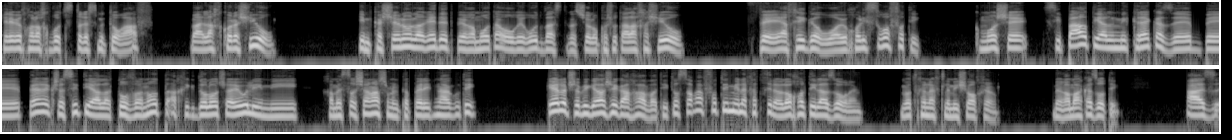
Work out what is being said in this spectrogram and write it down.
כלב יכול לחוות סטרס מטורף, והלך כל השיעור. אם קשה לו לרדת ברמות העוררות והסטרס שלו, פשוט הלך השיעור. והכי גרוע, הוא יכול לשרוף אותי. כמו שסיפרתי על מקרה כזה בפרק שעשיתי על התובנות הכי גדולות שהיו לי מ-15 שנה של מטפל התנהגותי. כלב שבגלל שככה עבדתי איתו, שרף אותי מלכתחילה, לא יכולתי לעזור להם. הם לא צריכים ללכת למישהו אחר, ברמה כזאת. אז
